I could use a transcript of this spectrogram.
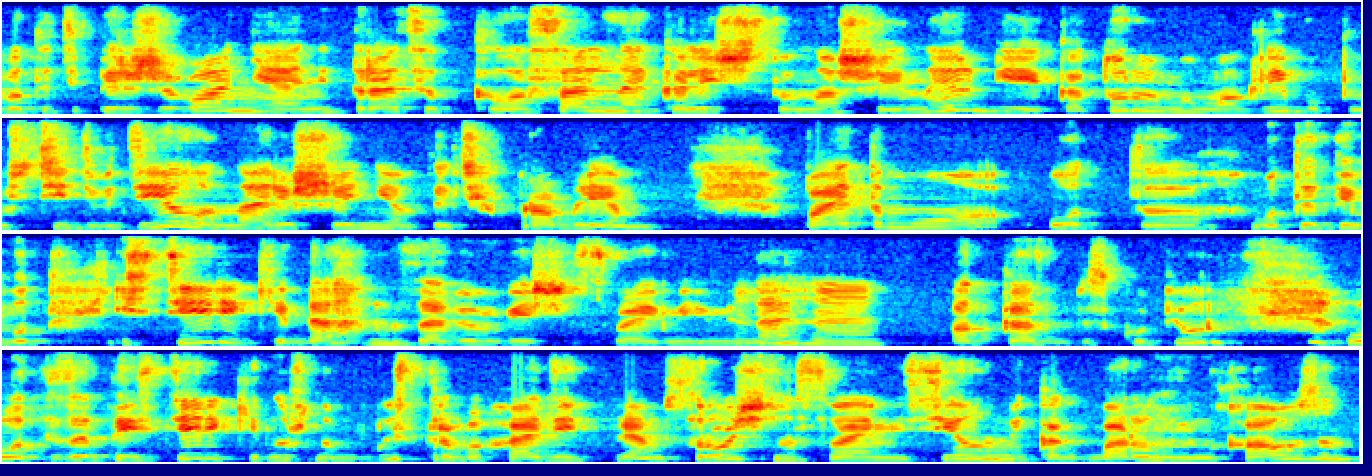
вот эти переживания, они тратят колоссальное количество нашей энергии, которую мы могли бы пустить в дело на решение вот этих проблем. Поэтому от э, вот этой вот истерики, да, назовем вещи своими именами, mm-hmm подкаст без купюр. Вот, из этой истерики нужно быстро выходить, прям срочно, своими силами, как барон Мюнхгаузен,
